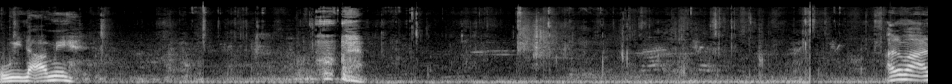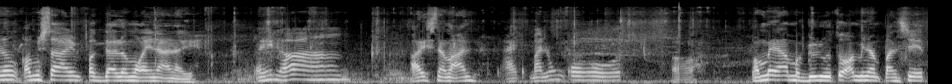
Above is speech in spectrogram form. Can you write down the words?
uwi na kami. ano ma, anong, kamusta yung pagdalo mo kay nanay? Ay lang. Ayos naman. Kahit malungkot. Oo. Mamaya magluluto kami ng pansit.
